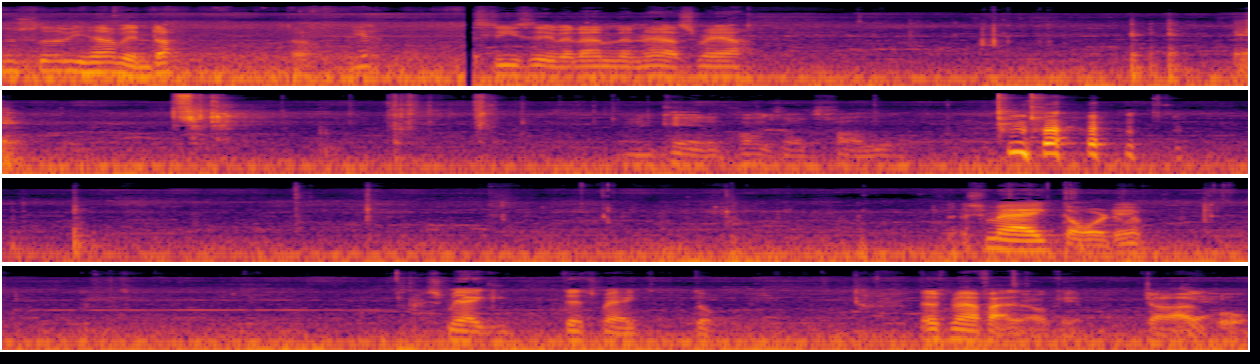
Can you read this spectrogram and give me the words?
nu sidder vi her og venter. Så ja. Lad os lige se, hvordan den her smager. En kage, der koldt sig 30 år. Den smager ikke dårligt. Den smager ikke, den smager ikke dårligt. Den smager faktisk okay. Den er ret Ja. god.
